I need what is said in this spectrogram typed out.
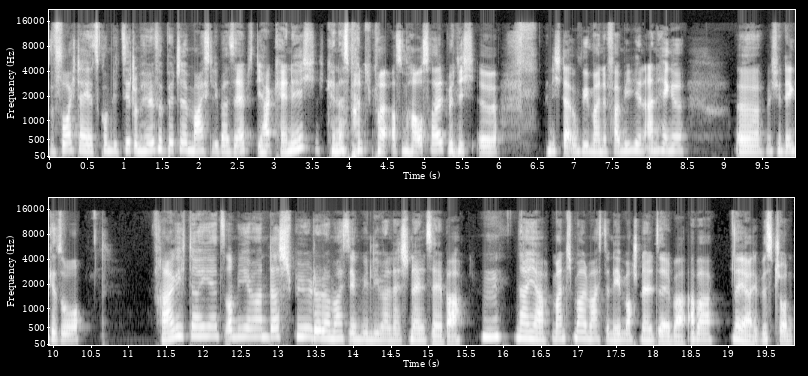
bevor ich da jetzt kompliziert um Hilfe bitte, mache ich es lieber selbst. Ja, kenne ich. Ich kenne das manchmal aus dem Haushalt, wenn ich, äh, wenn ich da irgendwie meine Familien anhänge, äh, wenn ich mir denke so, frage ich da jetzt, ob jemand das spült oder mache ich es irgendwie lieber schnell selber? Hm, naja, manchmal mache ich es dann eben auch schnell selber. Aber naja, ihr wisst schon,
